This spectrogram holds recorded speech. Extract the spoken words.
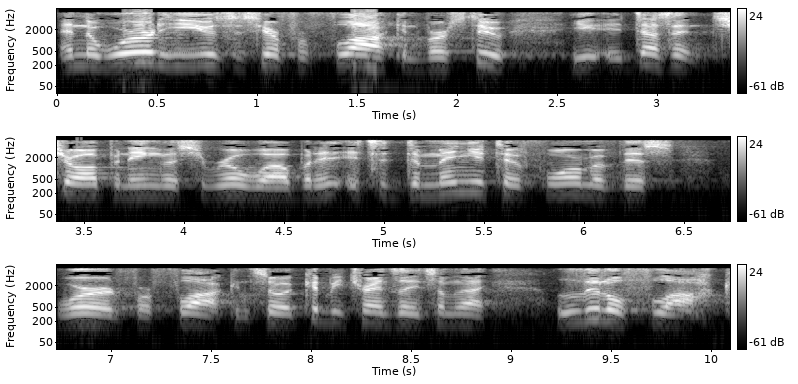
And the word he uses here for flock in verse 2, it doesn't show up in English real well, but it's a diminutive form of this word for flock. And so it could be translated something like little flock.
